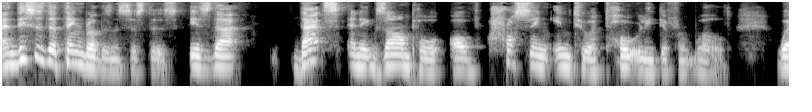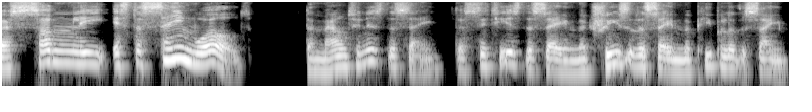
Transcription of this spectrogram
and this is the thing, brothers and sisters, is that that's an example of crossing into a totally different world where suddenly it's the same world. The mountain is the same, the city is the same, the trees are the same, the people are the same.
